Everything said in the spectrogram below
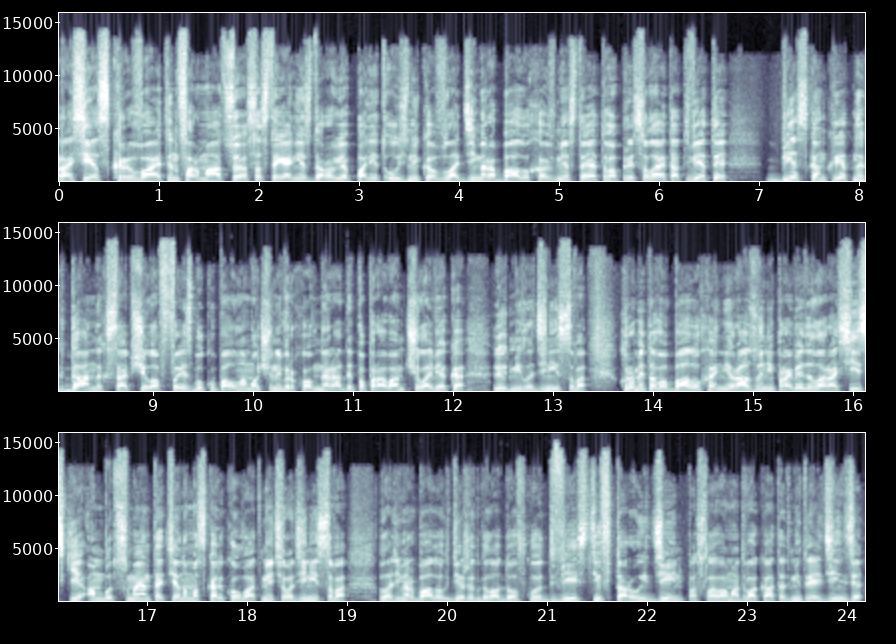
Россия скрывает информацию о состоянии здоровья политузника Владимира Балуха. Вместо этого присылает ответы без конкретных данных, сообщила в Facebook уполномоченной Верховной Рады по правам человека Людмила Денисова. Кроме того, Балуха ни разу не проведала российский омбудсмен Татьяна Москалькова, отметила Денисова. Владимир Балух держит голодовку 202 день. По словам адвоката Дмитрия Динзи,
